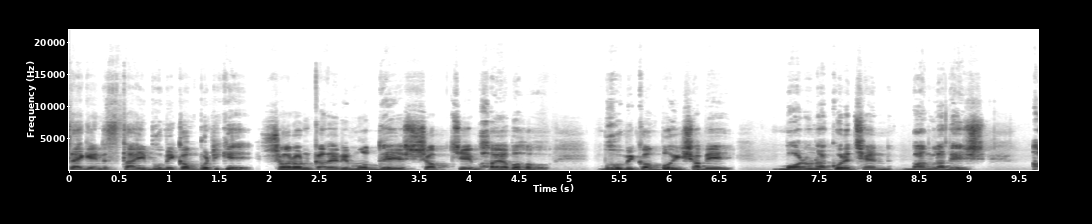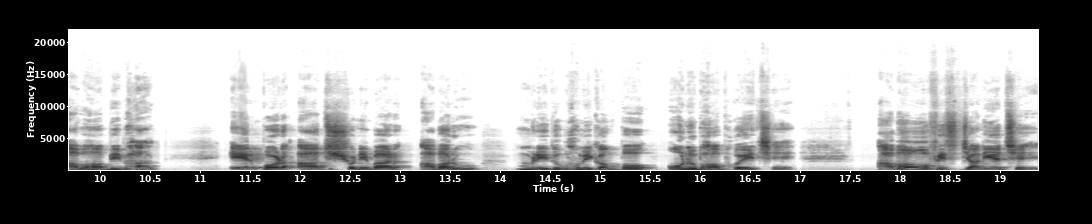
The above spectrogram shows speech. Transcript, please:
সেকেন্ড স্থায়ী ভূমিকম্পটিকে স্মরণকালের মধ্যে সবচেয়ে ভয়াবহ ভূমিকম্প হিসাবে বর্ণনা করেছেন বাংলাদেশ আবহাওয়া বিভাগ। এরপর আজ শনিবার আবারও মৃদু ভূমিকম্প অনুভব হয়েছে। আবহাওয়া অফিস জানিয়েছে,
